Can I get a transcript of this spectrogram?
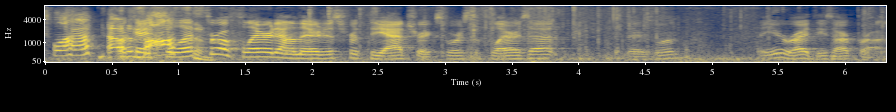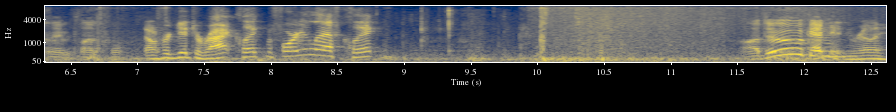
fly up. That Okay, was awesome. so let's throw a flare down there just for theatrics. Where's the flares at? There's one. Oh, you're right. These are pro- I'm plentiful. Don't forget to right click before you left click. I didn't Hadouken! really.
